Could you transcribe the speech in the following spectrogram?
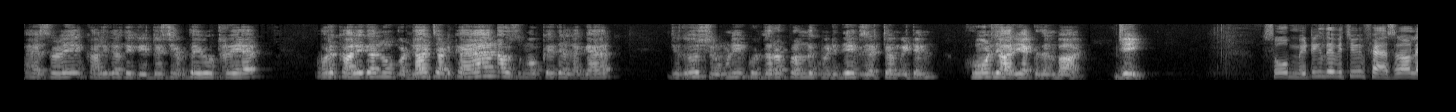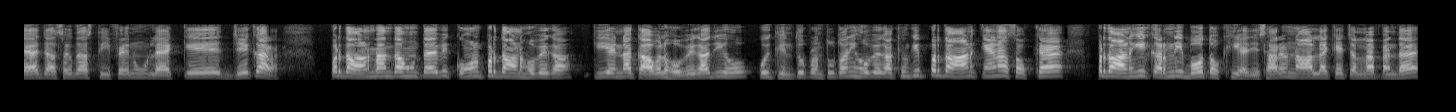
ਇਸ ਵੇਲੇ ਅਕਾਲੀ ਦਲ ਦੀ ਲੀਡਰਸ਼ਿਪ ਤੇ ਵੀ ਉੱਠ ਰਹੇ ਹੈ। ਔਰ ਅਕਾਲੀ ਦਲ ਨੂੰ ਵੱਡਾ ਝਟਕਾ ਹੈ ਨਾ ਉਸ ਮੌਕੇ ਤੇ ਲੱਗਾ ਜਦੋਂ ਸ਼੍ਰੋਮਣੀ ਗੁਰਦੁਆਰਾ ਪ੍ਰਬੰਧਕ ਕਮੇਟੀ ਦੀ ਐਗਜ਼ੈਕਟਿਵ ਮੀਟਿੰਗ ਹੋਣ ਜਾ ਰਹੀ ਹੈ ਇੱਕ ਦਿਨ ਬਾਅਦ। ਜੀ। ਸੋ ਮੀਟਿੰਗ ਦੇ ਵਿੱਚ ਵੀ ਫੈਸਲਾ ਲਿਆ ਜਾ ਸਕਦਾ ਅਸਤੀਫੇ ਨੂੰ ਲੈ ਕੇ ਜੇਕਰ ਪ੍ਰਧਾਨ ਬਣਦਾ ਹੁਣ ਤਾਂ ਇਹ ਵੀ ਕੌਣ ਪ੍ਰਧਾਨ ਹੋਵੇਗਾ? ਕੀ ਇੰਨਾ ਕਾਬਲ ਹੋਵੇਗਾ ਜੀ ਉਹ? ਕੋਈ ਕਿੰਤੂ ਪਰੰਤੂ ਤਾਂ ਨਹੀਂ ਹੋਵੇਗਾ ਕਿਉਂਕਿ ਪ੍ਰਧਾਨ ਕਹਿਣਾ ਸੌਖਾ ਹੈ ਪ੍ਰਧਾਨਗੀ ਕਰਨੀ ਬਹੁਤ ਔਖੀ ਹੈ ਜੀ ਸਾਰਿਆਂ ਨੂੰ ਨਾਲ ਲੈ ਕੇ ਚੱਲਣਾ ਪੈਂਦਾ ਹੈ।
